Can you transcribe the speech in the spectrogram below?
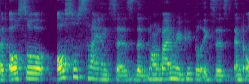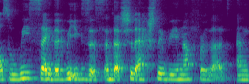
but also also science says that non-binary people exist and also we say that we exist and that should actually be enough for that. And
